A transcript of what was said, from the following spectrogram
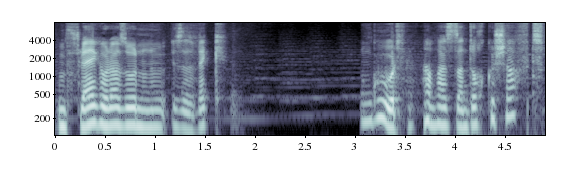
Fünf Schläge oder so, dann ist es weg. Nun gut, haben wir es dann doch geschafft.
